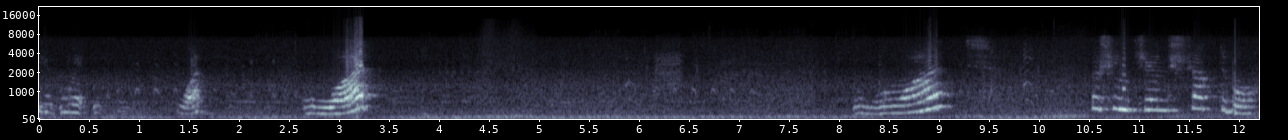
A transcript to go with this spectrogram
it wait, what? What? What? Machines are indestructible.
